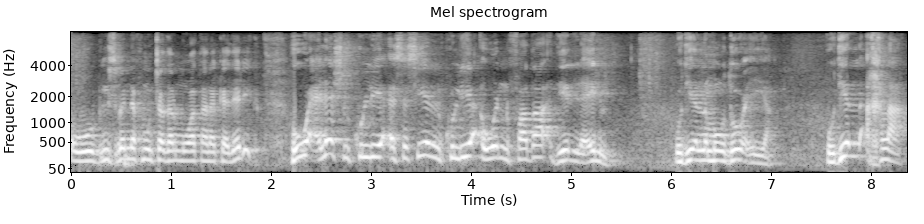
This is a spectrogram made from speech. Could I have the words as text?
وبالنسبه لنا في منتدى المواطنة كذلك هو علاش الكلية أساسية الكليه اولا الفضاء ديال العلم وديال الموضوعية. وديال الأخلاق.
